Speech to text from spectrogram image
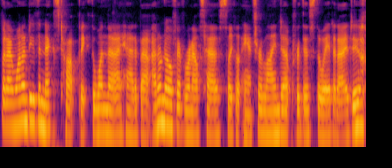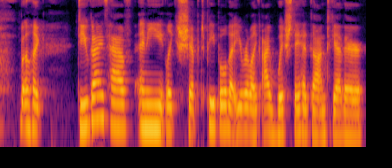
But I want to do the next topic, the one that I had about. I don't know if everyone else has like an answer lined up for this the way that I do, but like, do you guys have any like shipped people that you were like, I wish they had gotten together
